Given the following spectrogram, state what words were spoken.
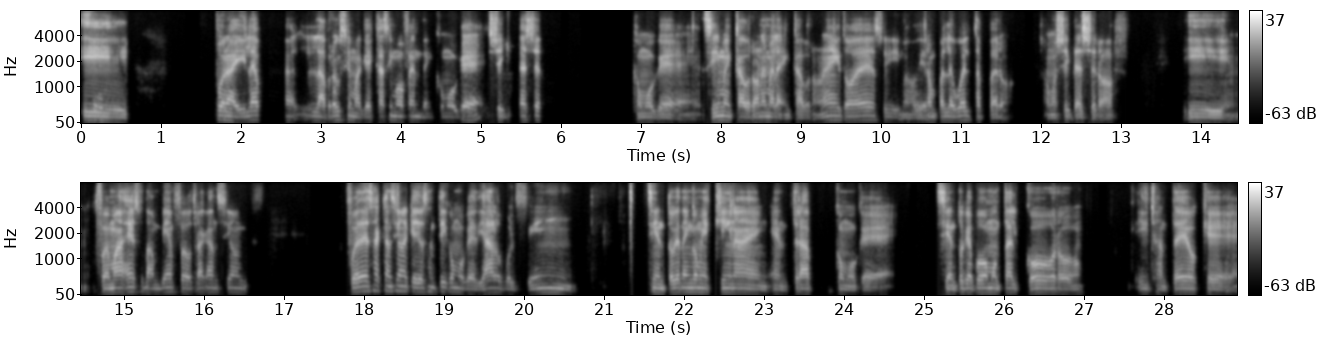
Y por ahí la, la, próxima, que es casi me ofenden, como que como que sí, me encabroné, me la encabroné y todo eso, y me jodieron un par de vueltas, pero vamos a shake that shit off. Y fue más eso también, fue otra canción fue de esas canciones que yo sentí como que, diálogo, por fin siento que tengo mi esquina en, en trap, como que siento que puedo montar coro y chanteos que,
